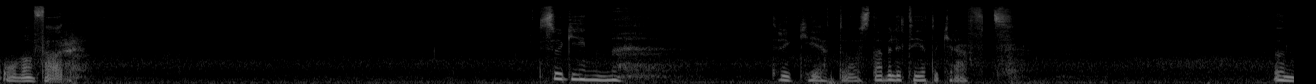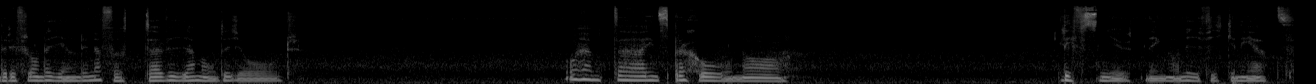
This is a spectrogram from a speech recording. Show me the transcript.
ovanför. Sug in trygghet och stabilitet och kraft underifrån dig genom dina fötter via Moder Jord. Och hämta inspiration och livsnjutning och nyfikenhet.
